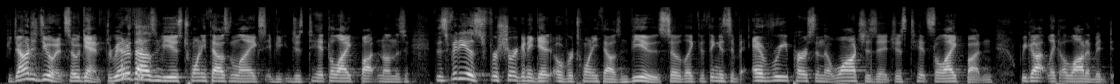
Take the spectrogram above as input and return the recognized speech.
If you're down to do it, so again, 300,000 views, 20,000 likes. If you just hit the like button on this, this video is for sure going to get over 20,000 views. So like the thing is, if every person that watches it just hits the like button, we got like a lot of it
